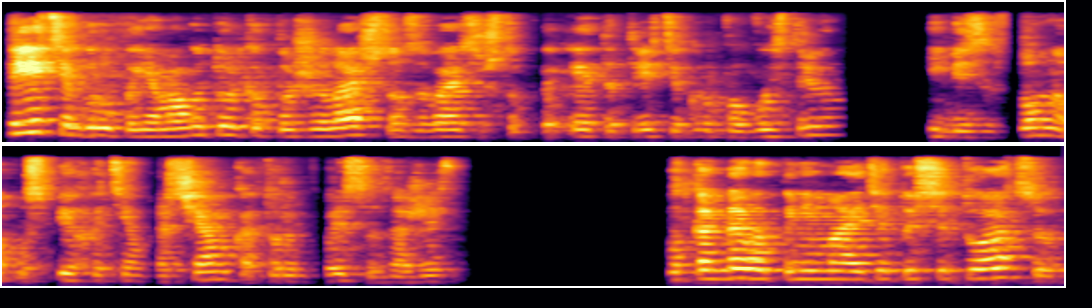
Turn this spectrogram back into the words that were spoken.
Третья группа, я могу только пожелать, что называется, чтобы эта третья группа выстрелила, и, безусловно, успеха тем врачам, которые борются за жизнь. Вот когда вы понимаете эту ситуацию,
